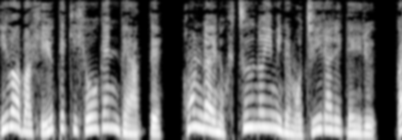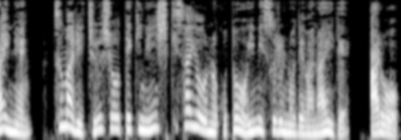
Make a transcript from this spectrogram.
いわば比喩的表現であって本来の普通の意味で用いられている概念、つまり抽象的認識作用のことを意味するのではないであろ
